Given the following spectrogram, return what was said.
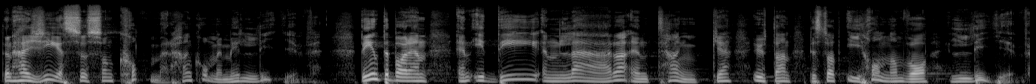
Den här Jesus som kommer, han kommer med liv. Det är inte bara en, en idé, en lära, en tanke, utan det står att i honom var liv.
